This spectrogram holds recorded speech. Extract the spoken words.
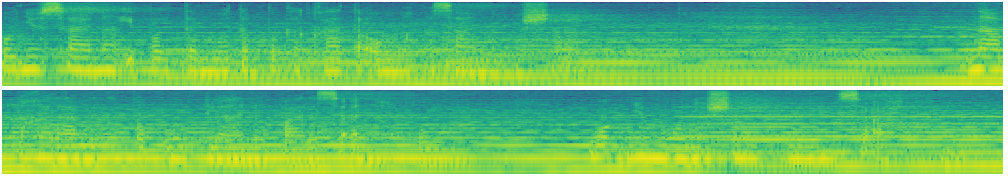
huwag niyo sanang ipagdamot ang pagkakataong makasama ko siya. Napakarami ko pa pong plano para sa anak ko. Huwag niyo muna siyang kunin sa akin.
